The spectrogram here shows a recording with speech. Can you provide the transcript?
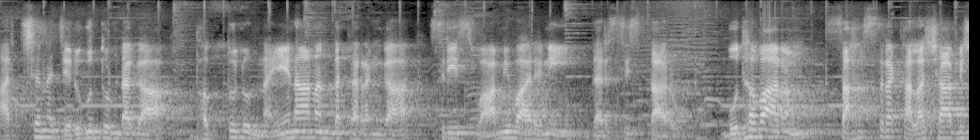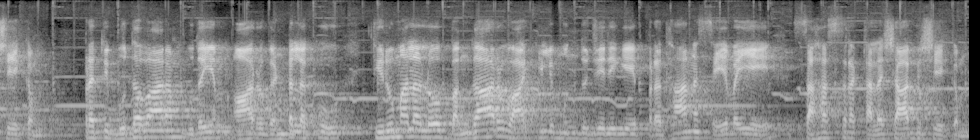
అర్చన జరుగుతుండగా భక్తులు నయనానందకరంగా శ్రీ స్వామివారిని దర్శిస్తారు. బుధవారం సహస్ర కలశాభిషేకం. ప్రతి బుధవారం ఉదయం ఆరు గంటలకు తిరుమలలో బంగారు వాకిలి ముందు జరిగే ప్రధాన సేవయే సహస్ర కలశాభిషేకం.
